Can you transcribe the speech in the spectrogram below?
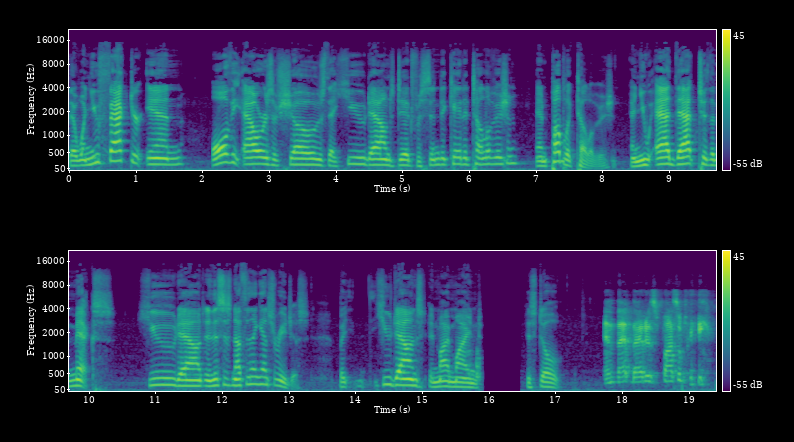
that when you factor in all the hours of shows that Hugh Downs did for syndicated television and public television, and you add that to the mix, Hugh Downs, and this is nothing against Regis, but Hugh Downs, in my mind, is still. And that, that is possibly.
